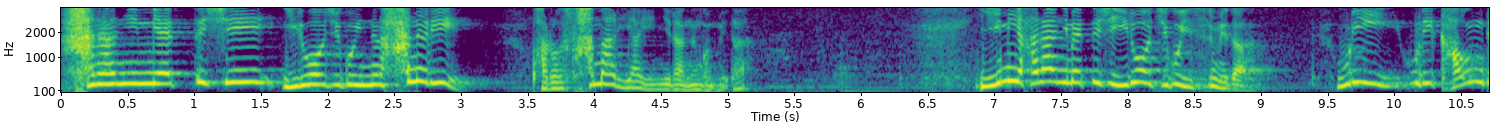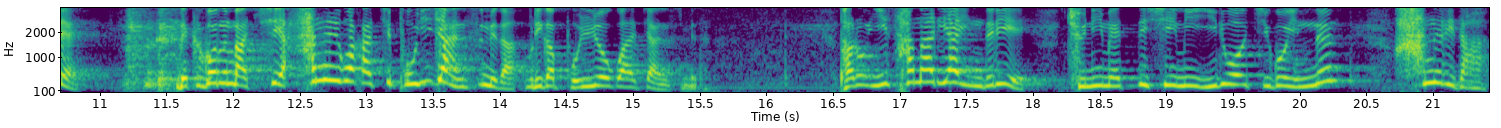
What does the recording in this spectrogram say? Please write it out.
하나님의 뜻이 이루어지고 있는 하늘이 바로 사마리아인이라는 겁니다. 이미 하나님의 뜻이 이루어지고 있습니다. 우리 우리 가운데. 근데 그거는 마치 하늘과 같이 보이지 않습니다. 우리가 보려고 하지 않습니다. 바로 이 사마리아인들이 주님의 뜻이 이미 이루어지고 있는 하늘이다.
